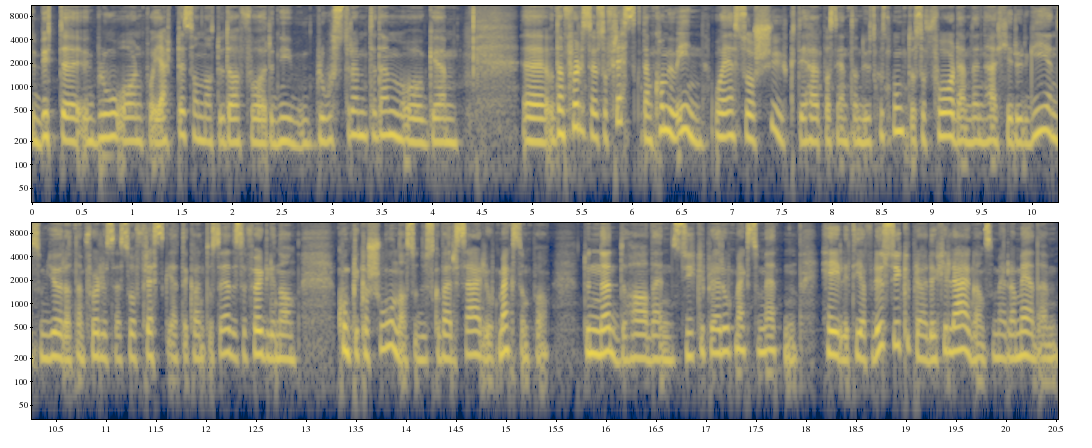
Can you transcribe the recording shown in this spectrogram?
Du bytter blodåren på hjertet, sånn at du da får ny blodstrøm til dem. og eh, og De føler seg jo så friske. De kommer jo inn og er så syke, de her pasientene i utgangspunktet, og så får de den her kirurgien som gjør at de føler seg så friske i etterkant. Og så er det selvfølgelig noen komplikasjoner som du skal være særlig oppmerksom på. Du er nødt til å ha den sykepleieroppmerksomheten hele tida. For det er jo sykepleiere, det er jo ikke legene som er med dem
